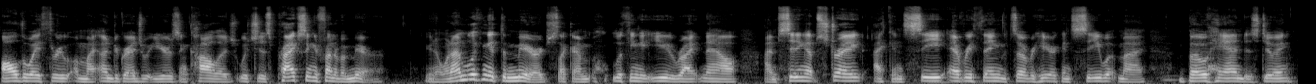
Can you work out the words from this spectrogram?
all the way through my undergraduate years in college, which is practicing in front of a mirror. You know, when I'm looking at the mirror, just like I'm looking at you right now, I'm sitting up straight. I can see everything that's over here. I can see what my bow hand is doing.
